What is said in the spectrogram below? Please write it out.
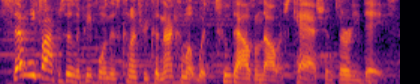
75% of the people in this country could not come up with $2,000 cash in 30 days.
